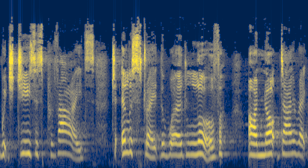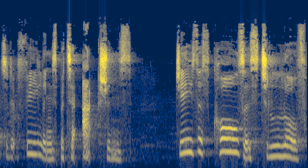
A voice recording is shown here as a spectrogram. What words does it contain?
which Jesus provides to illustrate the word love are not directed at feelings but at actions. Jesus calls us to love.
